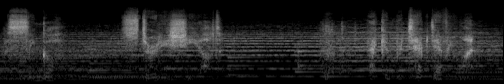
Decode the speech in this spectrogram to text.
A single, sturdy shield. That can protect everyone.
